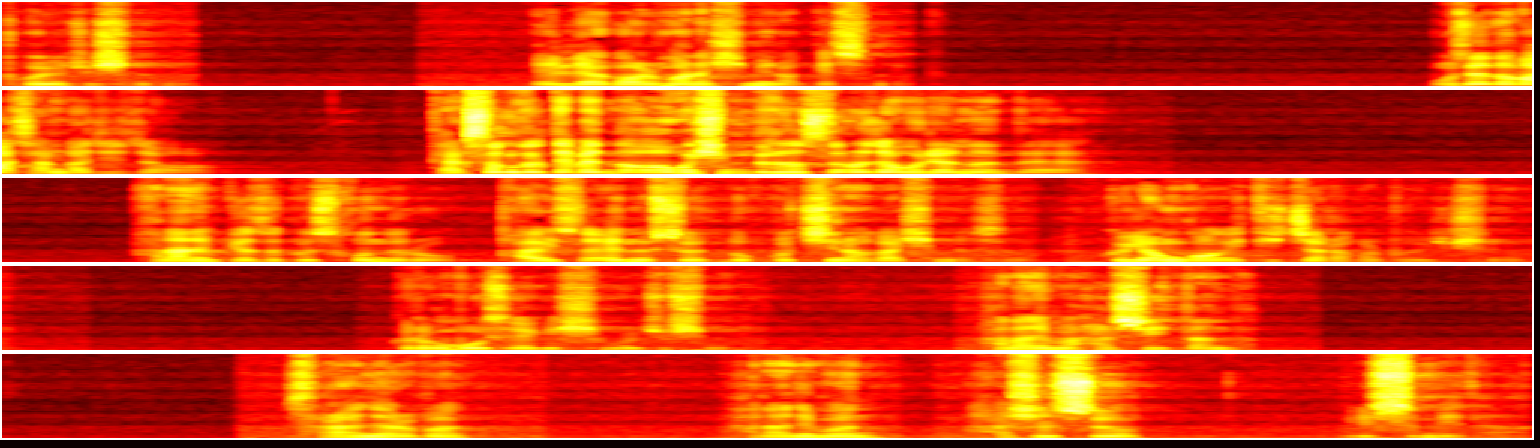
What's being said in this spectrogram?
보여주시는. 엘리야가 얼마나 힘이 났겠습니까? 모세도 마찬가지죠. 백성들 때문에 너무 힘들어서 쓰러져 버렸는데 하나님께서 그 손으로 바위사에 놓고 지나가시면서 그 영광의 뒷자락을 보여주시는. 그리고 모세에게 힘을 주십니다. 하나님은 할 수 있단다. 사랑하는 여러분, 하나님은 하실 수 있습니다.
